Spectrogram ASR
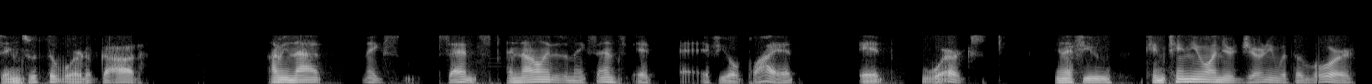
things with the word of God. I mean that makes sense. And not only does it make sense, it if you apply it, it works. And if you continue on your journey with the Lord,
